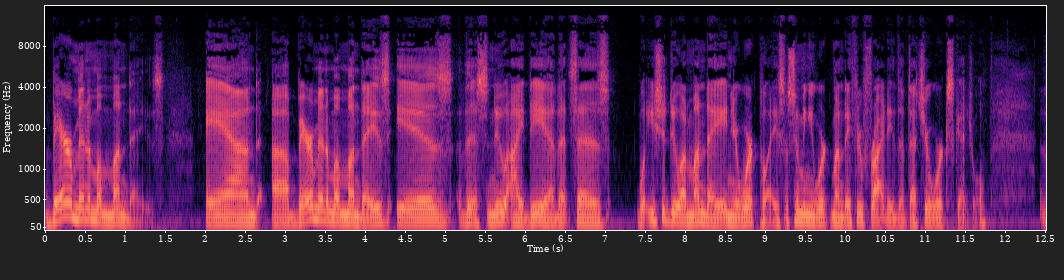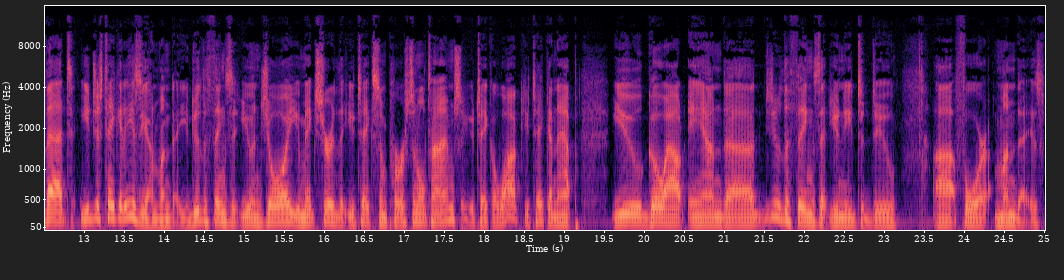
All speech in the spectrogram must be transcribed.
bare minimum Mondays. And uh, Bare Minimum Mondays is this new idea that says what you should do on Monday in your workplace, assuming you work Monday through Friday, that that's your work schedule, that you just take it easy on Monday. You do the things that you enjoy. You make sure that you take some personal time. So you take a walk, you take a nap, you go out and uh, do the things that you need to do uh, for Mondays.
